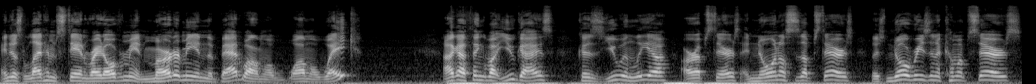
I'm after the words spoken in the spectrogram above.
and just let him stand right over me and murder me in the bed while I'm while I'm awake? I gotta think about you guys because you and Leah are upstairs and no one else is upstairs. There's no reason to come upstairs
